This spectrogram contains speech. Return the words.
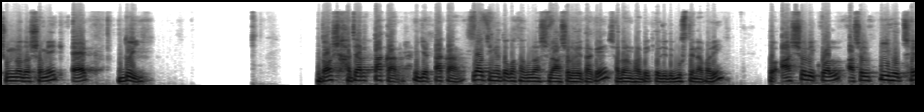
শূন্য দশমিক এক দুই। দশ হাজার টাকার, এই যে টাকার চিহ্নিত কথাগুলো আসলে আসল হয়ে থাকে, সাধারণভাবে কেউ যদি বুঝতে না পারি। তো আসল ইকুয়াল আসল পি হচ্ছে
